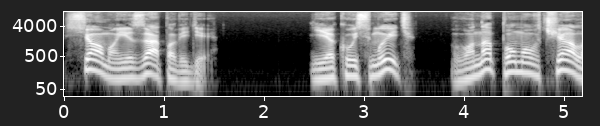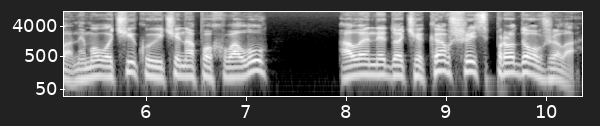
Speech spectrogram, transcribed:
сьомої заповіді. Якусь мить вона помовчала, немов очікуючи на похвалу, але, не дочекавшись, продовжила.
